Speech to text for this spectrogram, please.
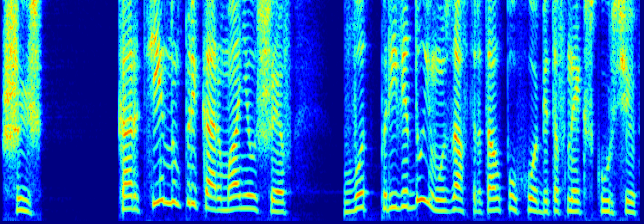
шиш. Картину прикарманил шеф. Вот приведу ему завтра толпу хоббитов на экскурсию,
